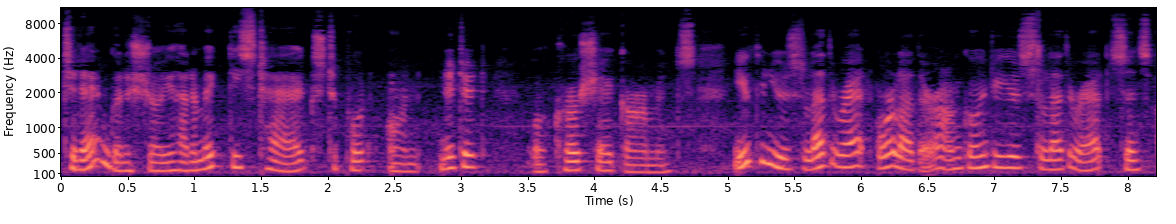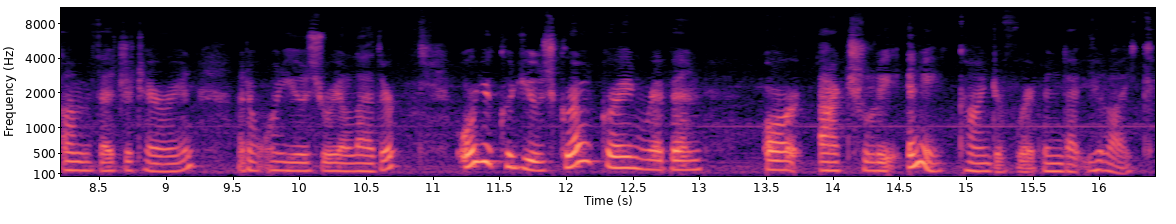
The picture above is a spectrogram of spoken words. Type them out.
Today I'm going to show you how to make these tags to put on knitted or crochet garments. You can use leatherette or leather. I'm going to use leatherette since I'm a vegetarian. I don't want to use real leather. Or you could use grosgrain grain ribbon or actually any kind of ribbon that you like.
